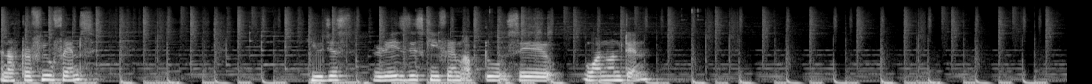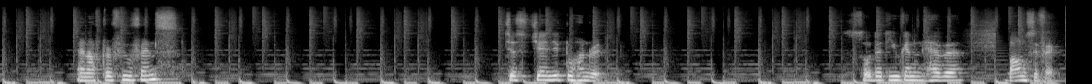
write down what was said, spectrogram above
And after a few frames you just raise this keyframe up to say 1110 and after a few frames just change it to 100 so that you can have a bounce effect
